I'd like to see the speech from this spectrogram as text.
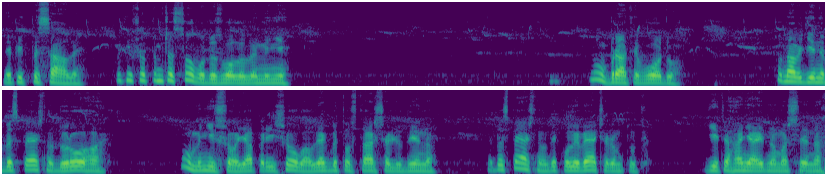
не підписали. Хотів, щоб тимчасово дозволили мені ну, брати воду. Тут навіть є небезпечно, дорога. Ну, мені що, я перейшов, але якби то старша людина. Небезпечно, деколи вечором тут діти ганяють на машинах.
